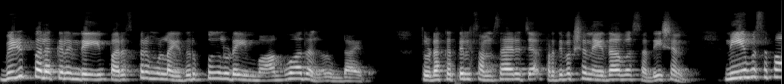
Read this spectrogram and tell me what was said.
വിഴുപ്പലക്കലിന്റെയും പരസ്പരമുള്ള എതിർപ്പുകളുടെയും വാഗ്വാദങ്ങൾ ഉണ്ടായത്. തുടക്കത്തിൽ സംസാരിച്ച പ്രതിപക്ഷ നേതാവ് സതീശൻ നിയമസഭാ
